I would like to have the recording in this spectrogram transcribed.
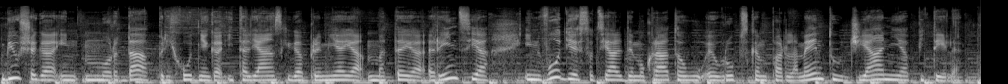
bivšega in morda prihodnjega italijanskega premijeja Mateja Rencija in vodje socialdemokratov v Evropskem parlamentu Giannija Pitele.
